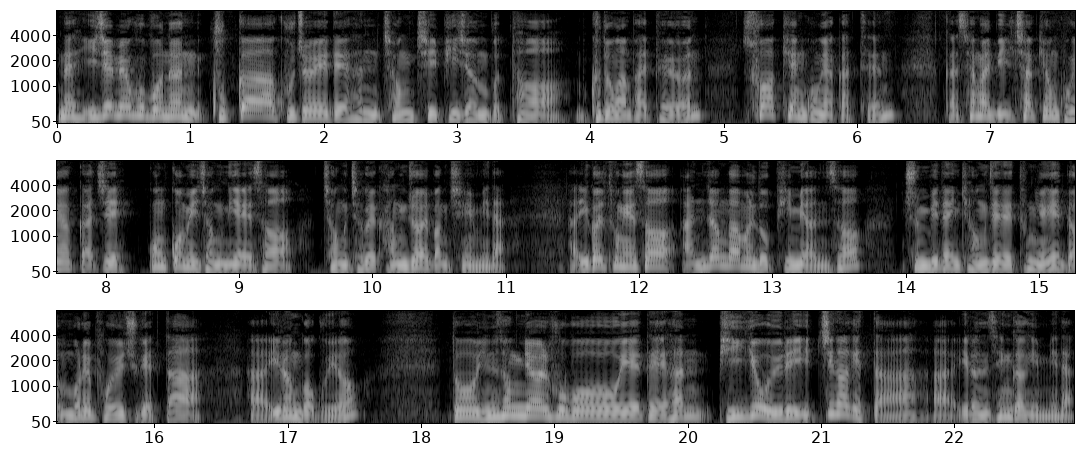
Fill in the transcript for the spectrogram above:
네, 이재명 후보는 국가 구조에 대한 정치 비전부터 그동안 발표해온 소확행 공약 같은 그러니까 생활 밀착형 공약까지 꼼꼼히 정리해서 정책을 강조할 방침입니다. 아, 이걸 통해서 안정감을 높이면서 준비된 경제 대통령의 면모를 보여주겠다 아, 이런 거고요. 또 윤석열 후보에 대한 비교율을 입증하겠다 아, 이런 생각입니다.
